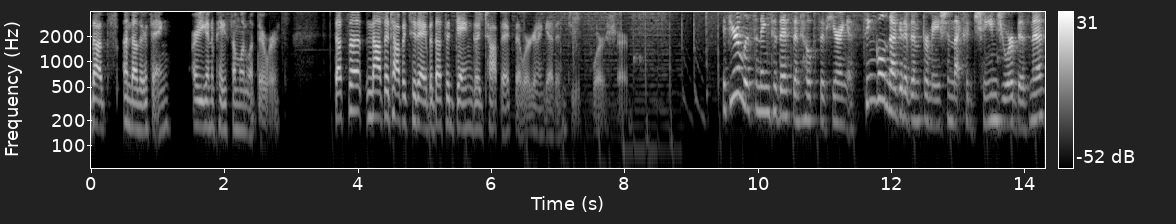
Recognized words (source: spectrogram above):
That's another thing. Are you going to pay someone what they're worth? That's not, not the topic today, but that's a dang good topic that we're going to get into for sure. If you're listening to this in hopes of hearing a single nugget of information that could change your business,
